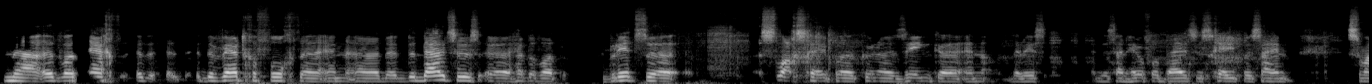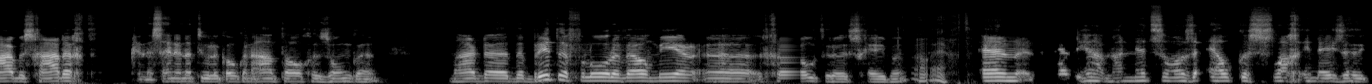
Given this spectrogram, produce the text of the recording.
Nou, het was echt. Er werd gevochten en eh, de, de Duitsers eh, hebben wat Britse slagschepen kunnen zinken. En er, is, er zijn heel veel Duitse schepen zijn zwaar beschadigd. En er zijn er natuurlijk ook een aantal gezonken. Maar de, de Britten verloren wel meer eh, grotere schepen. Oh, echt? En ja, maar net zoals elke slag in deze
